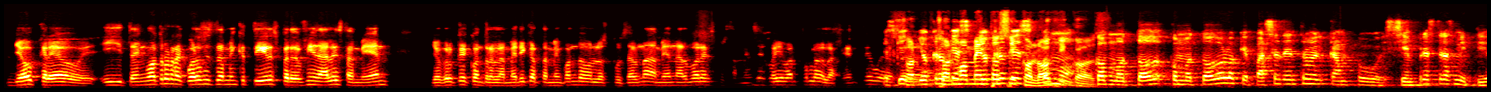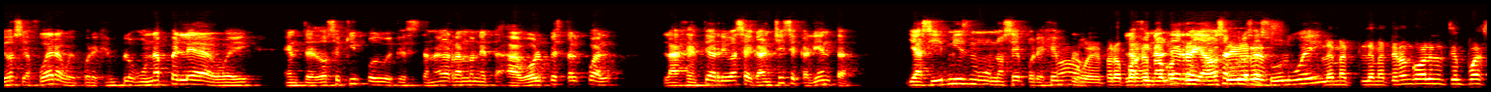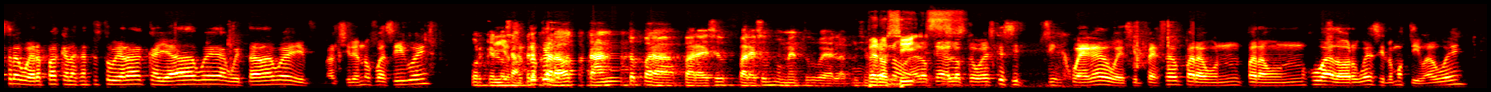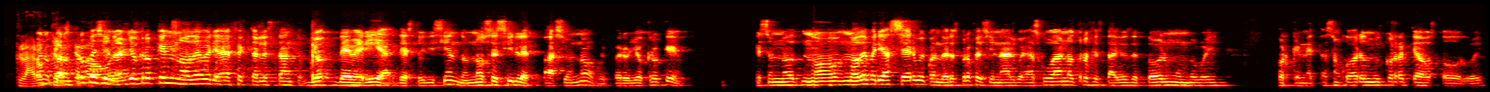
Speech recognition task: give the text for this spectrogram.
Yo creo, güey. Y tengo otros recuerdos también que Tigres perdió finales también. Yo creo que contra el América también cuando los expulsaron a Damián Álvarez, pues también se dejó llevar por lo de la gente, güey. Es que Son- yo creo son que es- yo momentos creo que es como- psicológicos. Como, todo, como todo lo que pasa dentro del campo, güey, siempre es transmitido hacia afuera, güey. Por ejemplo, una pelea, güey, entre dos equipos, güey, que se están agarrando neta a golpes tal cual, la gente de arriba se gancha y se calienta. Y así mismo, no sé, por ejemplo, No, güey, pero por la ejemplo, final de Rayados a Cruz Azul, güey. Le, met- le metieron gol en el tiempo extra, güey. Era para que la gente estuviera callada, güey, agüitada, güey. Y al Chile no fue así, güey. Porque los han que- preparado tanto para, para, ese- para esos momentos, güey, a la afición. Pero Bueno, sí- A lo que, a lo que voy es que si, si juega, güey, si pesa para un, para un jugador, güey, si lo motiva, güey. Claro Bueno, para un no, profesional yo creo que no debería de afectarles tanto. Yo debería, te estoy diciendo. No sé si les pase o no, güey, pero yo creo que eso no, no, no debería ser, güey, cuando eres profesional, güey. Has jugado en otros estadios de todo el mundo, güey. Porque neta son jugadores muy correteados todos, güey.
